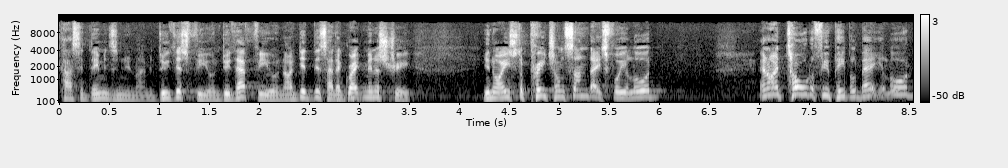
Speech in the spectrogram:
Cast out demons in your name and do this for you and do that for you. And I did this, I had a great ministry. You know, I used to preach on Sundays for you, Lord. And I told a few people about you, Lord.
